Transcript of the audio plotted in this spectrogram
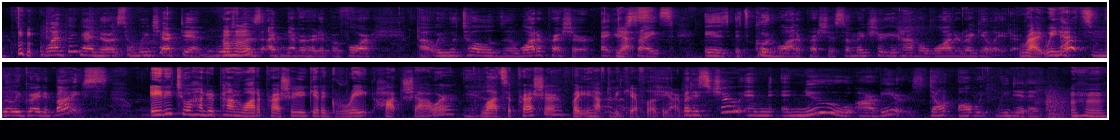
One thing I noticed when we checked in, which mm -hmm. was, I've never heard it before, uh, we were told the water pressure at your yes. sites is it's good water pressure, so make sure you have a water regulator. Right. We That's really great advice. 80 to 100 pound water pressure, you get a great hot shower, yeah. lots of pressure, but you have to be careful of the RV. But it's true in, in new RVers, don't always, we didn't, mm -hmm.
